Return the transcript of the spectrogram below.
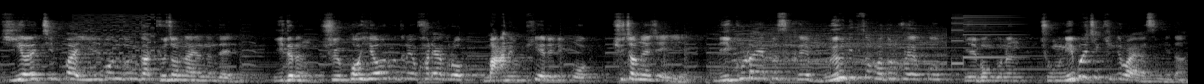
기열찐빠 일본군과 교전하였는데 이들은 슈퍼 히어로들의 활약으로 많은 피해를 입고 휴전을 제의해 니콜라예프스크에 무혈 입성하도록 하였고 일본군은 중립을 지키기로 하였습니다.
